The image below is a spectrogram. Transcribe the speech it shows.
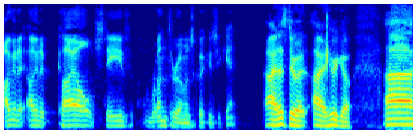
I'm gonna I'm gonna Kyle, Steve, run through them as quick as you can. All right, let's do it. All right, here we go. Uh,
